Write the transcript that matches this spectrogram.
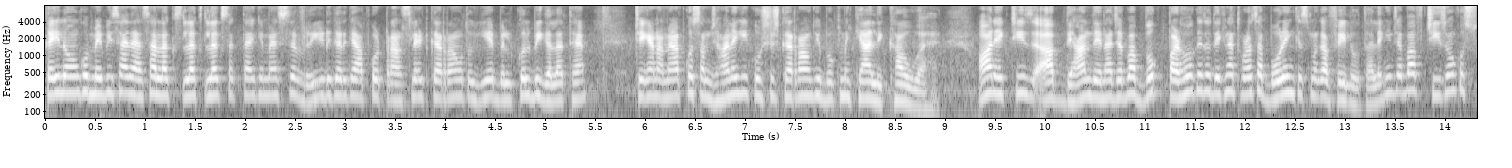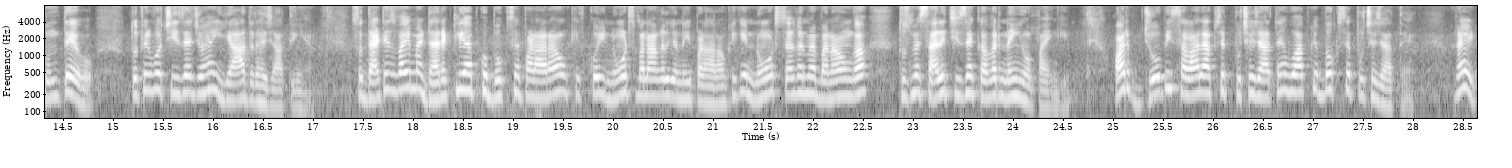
कई लोगों को मे भी शायद ऐसा लग लग लग सकता है कि मैं सिर्फ़ रीड करके आपको ट्रांसलेट कर रहा हूँ तो ये बिल्कुल भी गलत है। ठीक है ना? मैं आपको समझाने की कोशिश कर रहा हूँ कि बुक में क्या लिखा हुआ है। और एक चीज़ आप ध्यान देना, जब आप बुक पढ़ोगे तो देखना थोड़ा सा बोरिंग किस्म का फील होता है, लेकिन जब आप चीज़ों को सुनते हो तो फिर वो चीज़ें जो है याद रह जाती हैं। सो दैट इज़ वाई मैं डायरेक्टली आपको बुक से पढ़ा रहा हूँ कि कोई नोट्स बना करके नहीं पढ़ा रहा हूँ, क्योंकि नोट्स अगर मैं बनाऊँगा तो उसमें सारी चीज़ें कवर नहीं हो पाएँगी। और जो भी सवाल आपसे पूछे जाते हैं, वो आपके बुक से पूछे जाते हैं राइट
